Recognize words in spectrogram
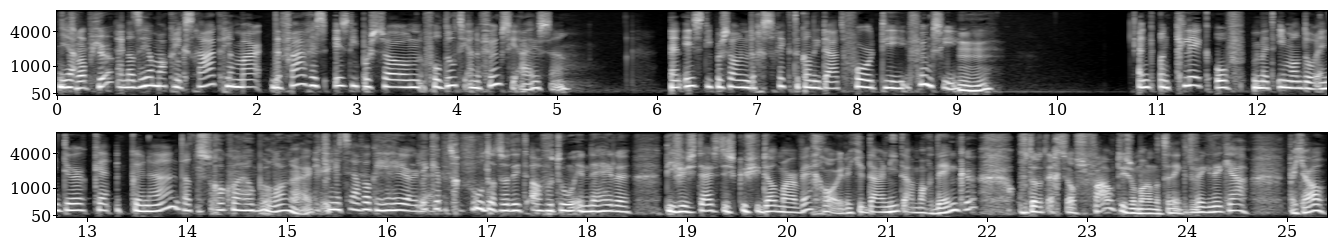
Ja. Snap je? En dat is heel makkelijk schakelen. Maar de vraag is: is die persoon voldoet hij aan de functie-eisen? En is die persoon de geschikte kandidaat voor die functie? Mhm. Een, een klik of met iemand door een deur ke- kunnen, dat Dat is toch ook wel heel belangrijk. ik vind het zelf ook heerlijk. Ik heb het gevoel dat we dit af en toe in de hele diversiteitsdiscussie dan maar weggooien. Dat je daar niet aan mag denken. Of dat het echt zelfs fout is om aan te denken. Toen denk ik, ja, je wel,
